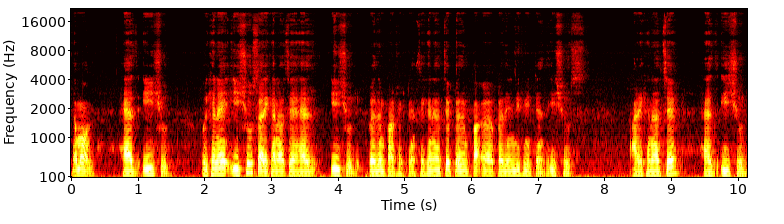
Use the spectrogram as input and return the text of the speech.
কেমন হ্যাজ ইস্যুড ওইখানে ইস্যুস আর এখানে হচ্ছে has issued present perfect tense এখানে হচ্ছে present present indefinite tense issues আর এখানে হচ্ছে has issued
